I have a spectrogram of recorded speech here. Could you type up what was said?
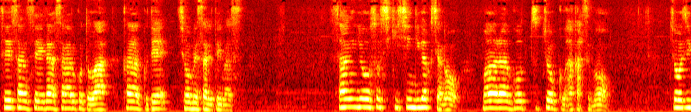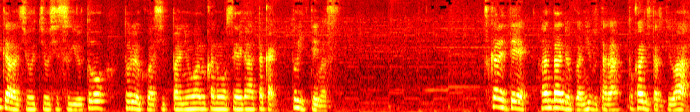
生産性が下がることは科学で証明されています。産業組織心理学者のマーラ・ゴッツチョーク博士も長時間集中しすぎると努力は失敗に終わる可能性が高いと言っています。疲れて判断力が鈍ったなと感じた時は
